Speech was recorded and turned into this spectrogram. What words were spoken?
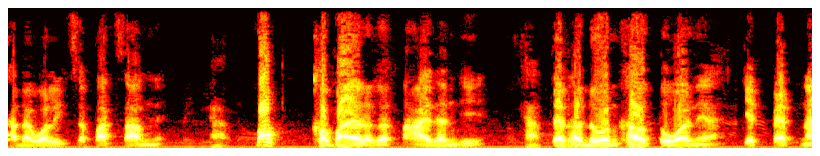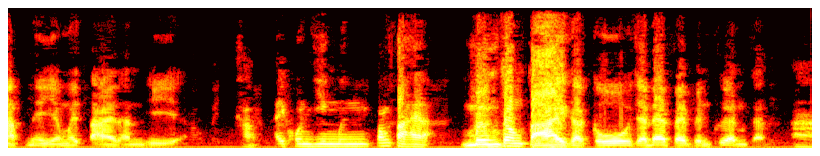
คาดาวลิกสปักซัมเนี่ยครับ ป๊อกเข้าไปแล้วก็ตายทันที ครับ แต่ถ้าโดนเข้าตัวเนี่ยเจ็ดแปดนัดเนี่ยยังไม่ตายทันที ครับ ไอคนยิงมึงต้องตายล่ะ มึงต้องตายกับกูจะได้ไปเป็นเพื่อนกัน อ่า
